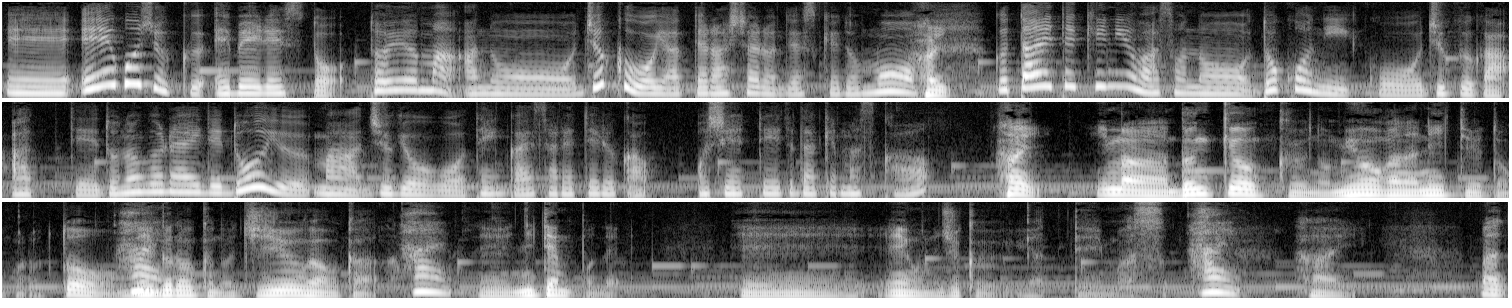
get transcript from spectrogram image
えー英語塾エベレストという、まああの塾をやってらっしゃるんですけども、はい。具体的にはそのどこにこう塾があってどのぐらいでどういう、まあ、授業を展開されているか教えていただけますか？はい。今文京区の明ヶ谷っていうところと、はい。目黒区の自由が丘、はい。えー、2店舗で、えー英語の塾やっています。はい。はい。まあ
